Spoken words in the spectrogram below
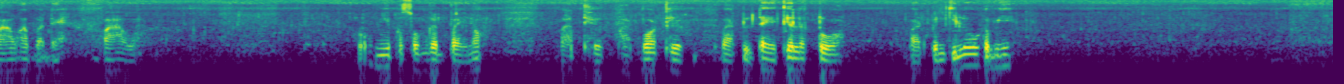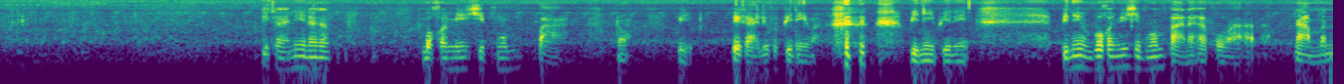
ฟ้าวครับบัดเนี้ฟ้าวโอ้มีผสมกันไปเนาะบาทเถือกบาทบอดเถือกบาทได้เทียละตัว บาทเป็นกิโลก็มีปีกายนี่นะครับบอกค่อยมีคลิปงมป่าเนาะปีปีกายหรือว่าปีนี้วะปีนี้ปีนี้ปีนี้บ่ค่อยมีคลิปงมป่านะครับเพราะว่าน้ำมัน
